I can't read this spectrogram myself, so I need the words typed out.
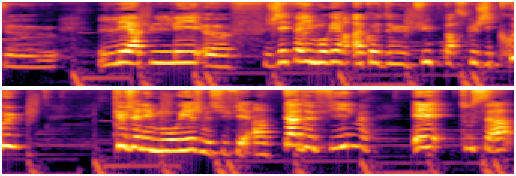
je l'ai appelée euh, J'ai failli mourir à cause de YouTube parce que j'ai cru que j'allais mourir. Je me suis fait un tas de films et tout ça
